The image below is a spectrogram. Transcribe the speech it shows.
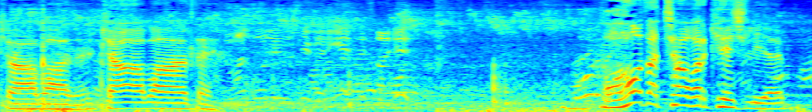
क्या बात है, क्या बात है। बहुत अच्छा ओवर खींच लिया है।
